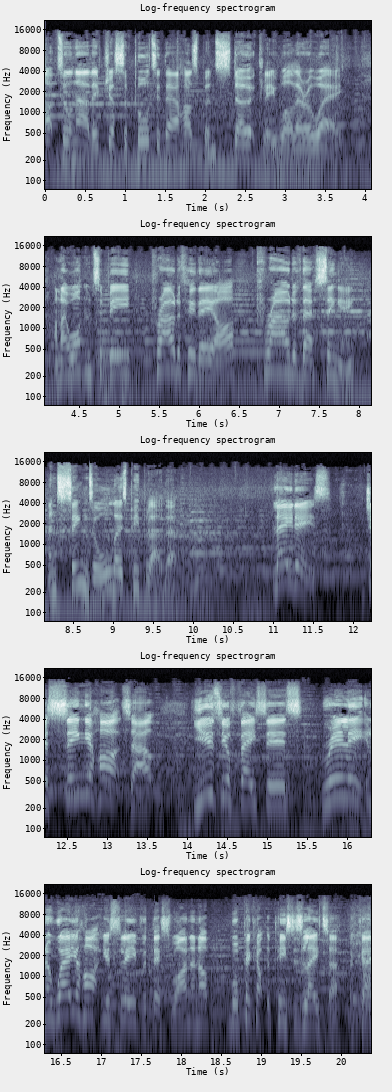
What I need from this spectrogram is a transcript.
Up till now, they've just supported their husbands stoically while they're away. And I want them to be proud of who they are, proud of their singing, and sing to all those people out there. Ladies, just sing your hearts out, use your faces, really, you know, wear your heart on your sleeve with this one, and I'll, we'll pick up the pieces later, okay?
